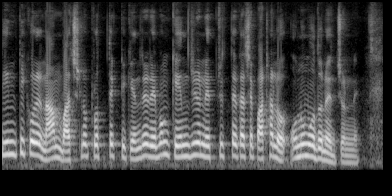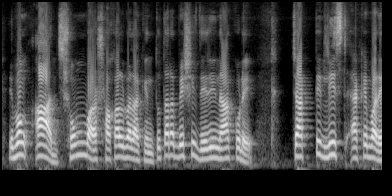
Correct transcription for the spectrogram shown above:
তিনটি করে নাম বাছলো প্রত্যেকটি কেন্দ্রের এবং কেন্দ্রীয় নেতৃত্বের কাছে পাঠালো অনুমোদনের জন্য। এবং আজ সোমবার সকালবেলা কিন্তু তারা বেশি দেরি না করে চারটি লিস্ট একেবারে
